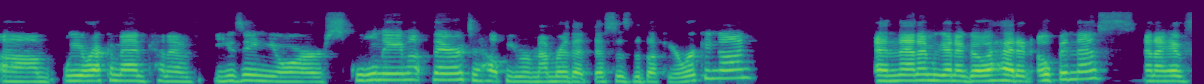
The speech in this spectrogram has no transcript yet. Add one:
Um, we recommend kind of using your school name up there to help you remember that this is the book you're working on. And then I'm gonna go ahead and open this and I have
